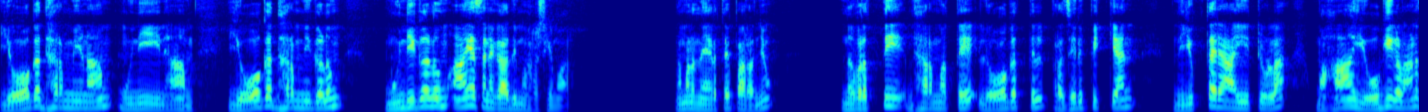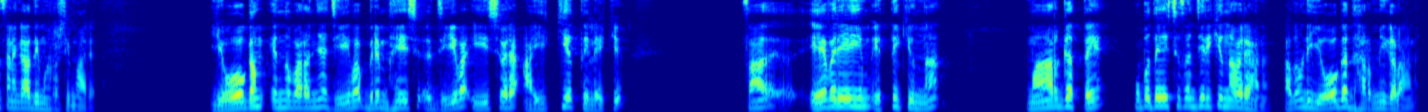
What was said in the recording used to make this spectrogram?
യോഗധർമ്മിണാം മുനീനാം? യോഗധർമ്മികളും മുനികളും ആയ സനകാദി മഹർഷിമാർ. നമ്മൾ നേരത്തെ പറഞ്ഞു നിവൃത്തി ധർമ്മത്തെ ലോകത്തിൽ പ്രചരിപ്പിക്കാൻ നിയുക്തരായിട്ടുള്ള മഹായോഗികളാണ് സനകാദി മഹർഷിമാർ യോഗം എന്ന് പറഞ്ഞ ജീവബ്രഹ്മേശ് ജീവ ഈശ്വര ഐക്യത്തിലേക്ക് സാ ഏവരെയും എത്തിക്കുന്ന മാർഗത്തെ ഉപദേശിച്ച് സഞ്ചരിക്കുന്നവരാണ് അതുകൊണ്ട് യോഗധർമ്മികളാണ്.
